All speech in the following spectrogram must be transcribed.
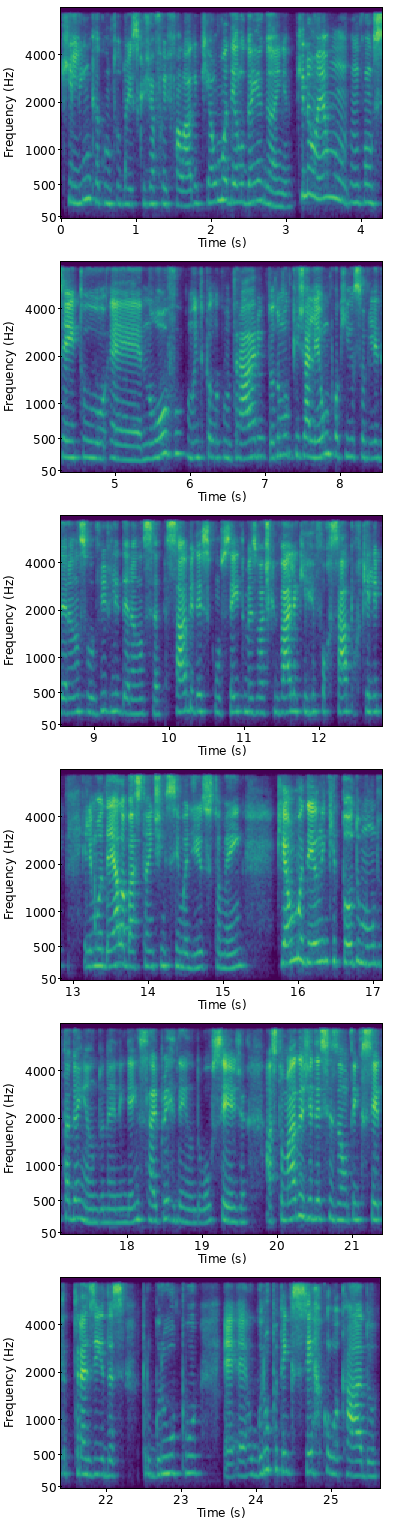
que linka com tudo isso que já foi falado, que é o modelo ganha-ganha, que não é um, um conceito é, novo, muito pelo contrário. Todo mundo que já leu um pouquinho sobre liderança ou vive liderança sabe desse conceito, mas eu acho que vale aqui reforçar porque ele, ele modela bastante em cima disso também que é um modelo em que todo mundo está ganhando, né? Ninguém sai perdendo. Ou seja, as tomadas de decisão têm que ser trazidas para o grupo, é, é, o grupo tem que ser colocado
